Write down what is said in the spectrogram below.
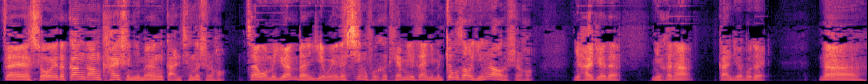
在所谓的刚刚开始你们感情的时候，在我们原本以为呢幸福和甜蜜在你们周遭萦绕的时候，你还觉得你和他感觉不对，那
